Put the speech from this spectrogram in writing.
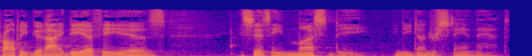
probably a good idea if he is. It says he must be. You need to understand that.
